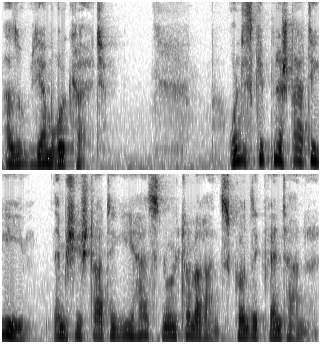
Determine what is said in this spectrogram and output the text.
Also sie haben Rückhalt. Und es gibt eine Strategie, nämlich die Strategie heißt Null Toleranz, konsequent handeln.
